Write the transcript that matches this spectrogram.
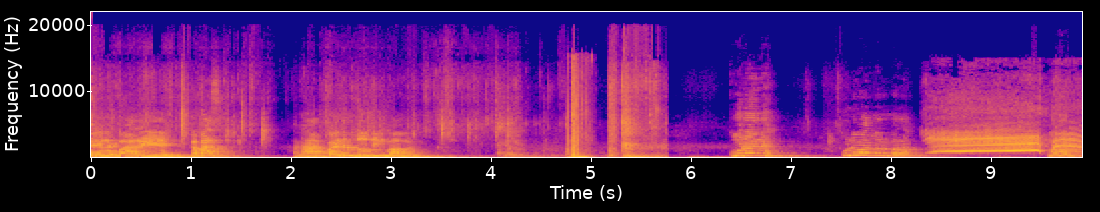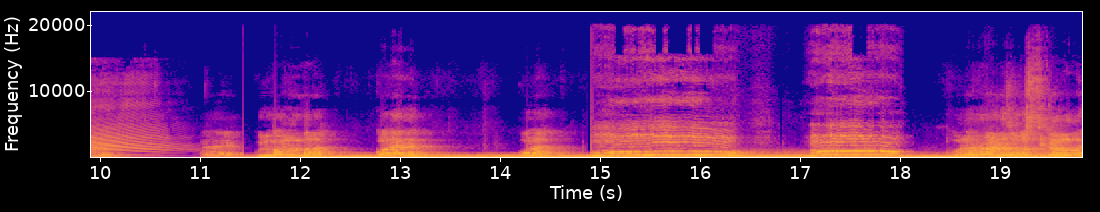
ए पारे ग बस. हात पाय तर धुती की बाबा कोण आहे रे? कुणी मारलं रे मला? कोण आहे रे? ए, कुणी मारलं रे मला? कोण आहे रे? कोण कोण रांडाचं मस्ती करायला?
